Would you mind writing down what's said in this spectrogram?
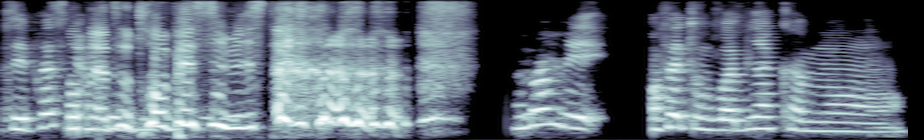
C'est presque. Sans être trop pessimiste. non, mais en fait, on voit bien comment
